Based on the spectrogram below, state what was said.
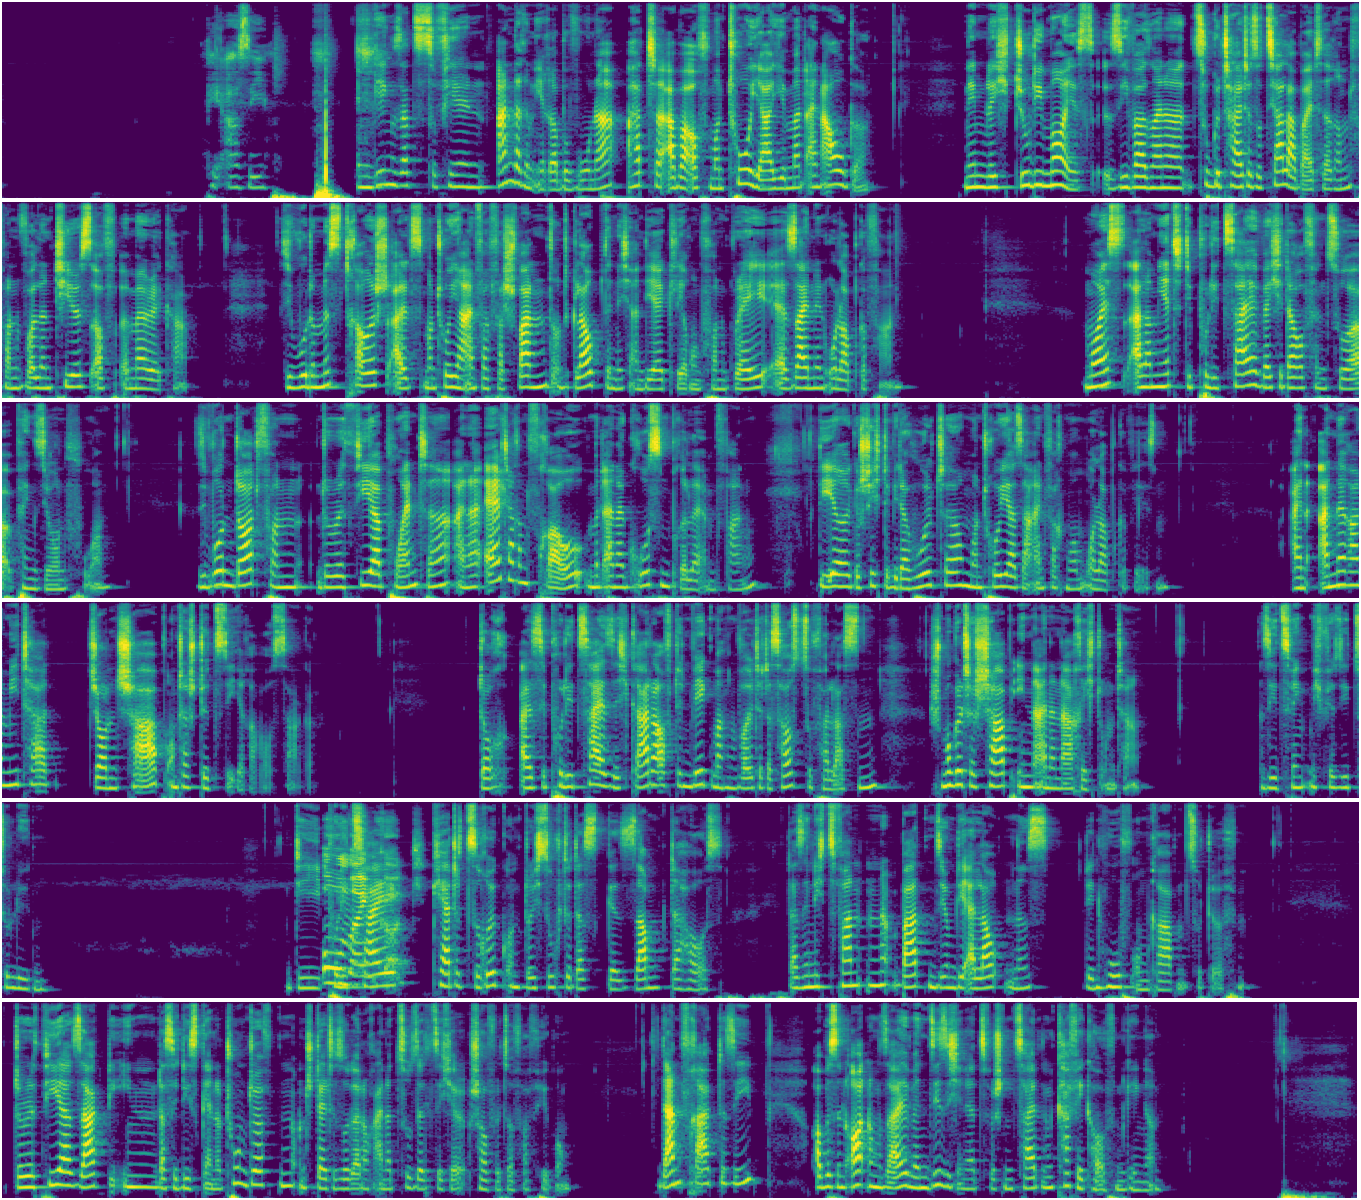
Wie assi. Im Gegensatz zu vielen anderen ihrer Bewohner hatte aber auf Montoya jemand ein Auge. Nämlich Judy Moyes. Sie war seine zugeteilte Sozialarbeiterin von Volunteers of America. Sie wurde misstrauisch, als Montoya einfach verschwand und glaubte nicht an die Erklärung von Gray, er sei in den Urlaub gefahren. Moyes alarmierte die Polizei, welche daraufhin zur Pension fuhr. Sie wurden dort von Dorothea Puente, einer älteren Frau mit einer großen Brille, empfangen, die ihre Geschichte wiederholte, Montoya sei einfach nur im Urlaub gewesen. Ein anderer Mieter, John Sharp, unterstützte ihre Aussage. Doch als die Polizei sich gerade auf den Weg machen wollte, das Haus zu verlassen, schmuggelte Sharp ihnen eine Nachricht unter. Sie zwingt mich für sie zu lügen. Die Oh Polizei kehrte zurück und durchsuchte das gesamte Haus. Da sie nichts fanden, baten sie um die Erlaubnis, den Hof umgraben zu dürfen. Dorothea sagte ihnen, dass sie dies gerne tun dürften und stellte sogar noch eine zusätzliche Schaufel zur Verfügung. Dann fragte sie, ob es in Ordnung sei, wenn sie sich in der Zwischenzeit einen Kaffee kaufen ginge.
